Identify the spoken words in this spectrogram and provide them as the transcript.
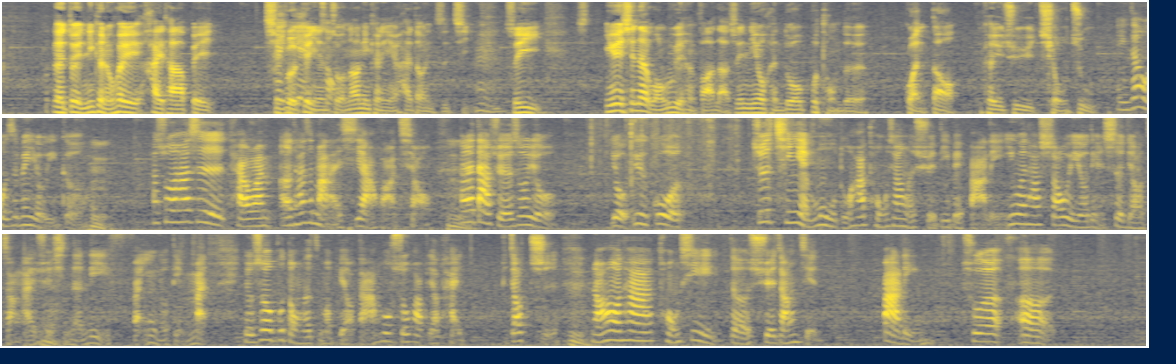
呃，对你可能会害他被欺负的更严重，然后你可能也害到你自己。嗯，所以，因为现在网络也很发达，所以你有很多不同的管道可以去求助。你知道我这边有一个，嗯他说他是台湾，呃，他是马来西亚华侨，嗯他在大学的时候有有遇过，就是亲眼目睹他同乡的学弟被霸凌，因为他稍微有点社交障碍，学习能力反应有点慢，有时候不懂得怎么表达或说话比较太比较直，嗯然后他同系的学长姐霸凌，除了呃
